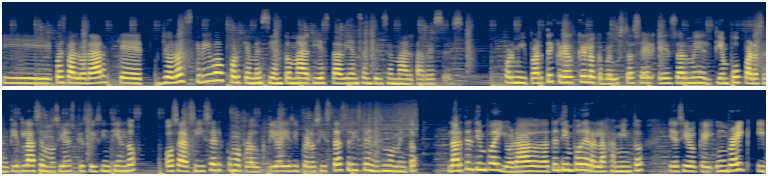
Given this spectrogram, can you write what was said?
y pues valorar que yo lo escribo porque me siento mal y está bien sentirse mal a veces. Por mi parte, creo que lo que me gusta hacer es darme el tiempo para sentir las emociones que estoy sintiendo. O sea, sí ser como productiva y así, pero si estás triste en ese momento, darte el tiempo de llorar o darte el tiempo de relajamiento y decir, ok, un break y,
